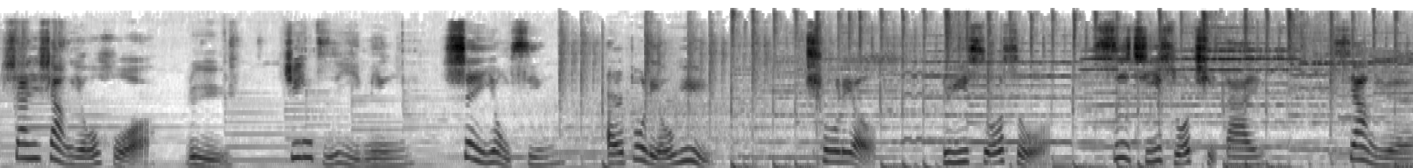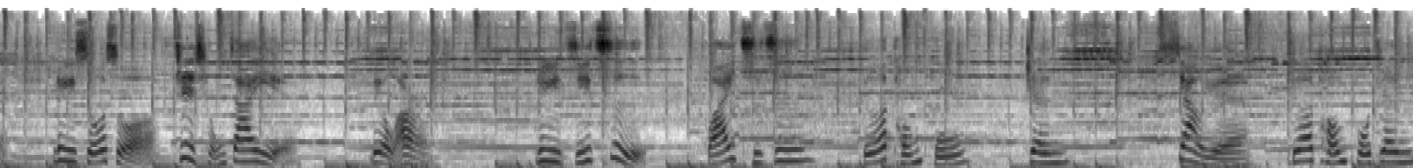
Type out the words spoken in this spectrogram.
山上有火，履，君子以明，慎用行，而不流欲。初六，履所所，思其所取哉！象曰：履所所，志穷哉也。六二。履其次，怀其资，得同仆，真。象曰：得同仆真，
